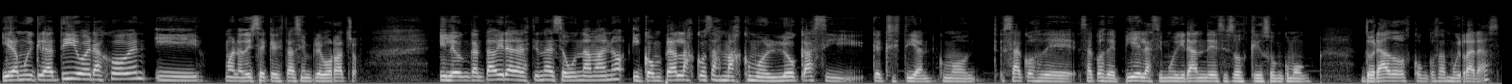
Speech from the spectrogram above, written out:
y era muy creativo, era joven y, bueno, dice que está siempre borracho. Y le encantaba ir a las tiendas de segunda mano y comprar las cosas más como locas y que existían, como sacos de sacos de piel así muy grandes, esos que son como dorados con cosas muy raras.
